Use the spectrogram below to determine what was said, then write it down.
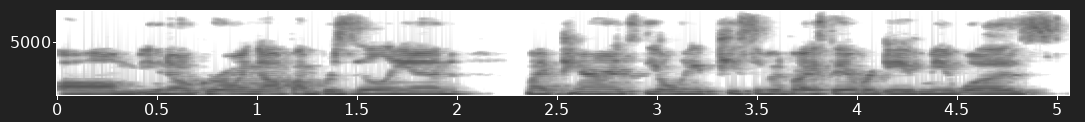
Um, you know, growing up, I'm Brazilian. My parents, the only piece of advice they ever gave me was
